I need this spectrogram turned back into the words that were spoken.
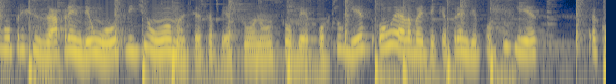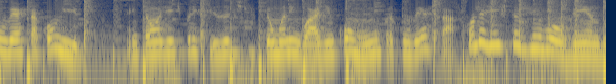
vou precisar aprender um outro idioma, se essa pessoa não souber português, ou ela vai ter que aprender português para conversar comigo. Então a gente precisa de ter uma linguagem comum para conversar. Quando a gente está desenvolvendo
